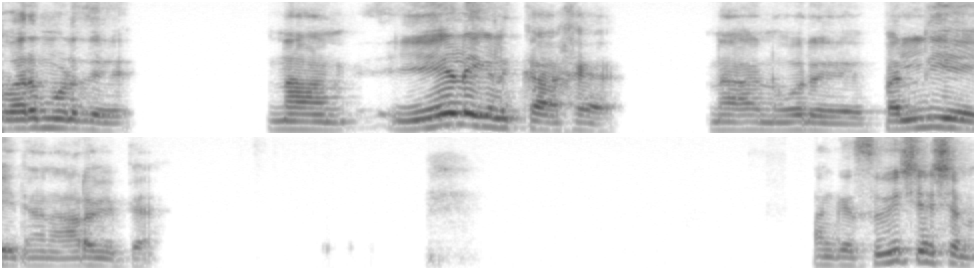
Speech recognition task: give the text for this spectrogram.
வரும் பொழுது நான் ஏழைகளுக்காக நான் ஒரு பள்ளியை நான் ஆரம்பிப்பேன். அங்கே சுவிசேஷம்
